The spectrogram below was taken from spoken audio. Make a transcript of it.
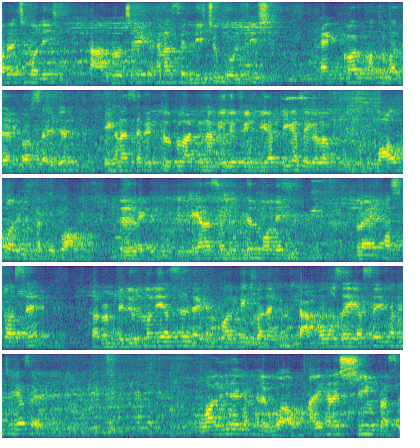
অরেঞ্জ মলি তারপর হচ্ছে এখানে আছে লিচু গোল্ডফিশ এক কর অথবা দেড় কর সাইজের এখানে আছে রেট্রো প্লাটিনাম এলিফ ইন্ডিয়া ঠিক আছে, এগুলো ওয়াও কোয়ালিটি থাকে ওয়াও এখানে আছে মুটেল মলি ব্ল্যাক ফাস্ট আছে তারপর বেলুন মলি আছে, দেখেন কোয়ালিটিগুলো দেখেন, দাম মোজাইক আছে এখানে, ঠিক আছে? কোয়ালিটি দেখেন তাহলে ওয়াও। আর এখানে শ্রিম্প আছে,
